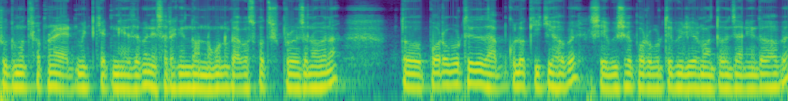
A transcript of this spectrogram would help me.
শুধুমাত্র আপনারা অ্যাডমিট কার্ড নিয়ে যাবেন, এছাড়া কিন্তু অন্য কোনো কাগজপত্রের প্রয়োজন হবে না। তো পরবর্তীতে ধাপগুলো কী কী হবে, সেই বিষয়ে পরবর্তী ভিডিওর মাধ্যমে জানিয়ে দেওয়া হবে।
